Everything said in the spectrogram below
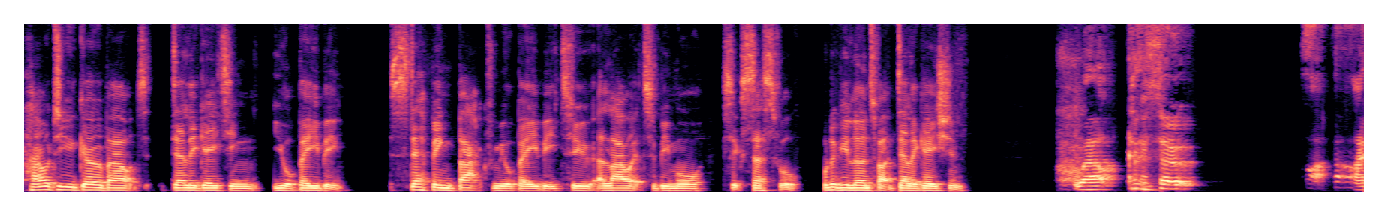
how do you go about delegating your baby, stepping back from your baby to allow it to be more successful? What have you learned about delegation? Well, so I,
